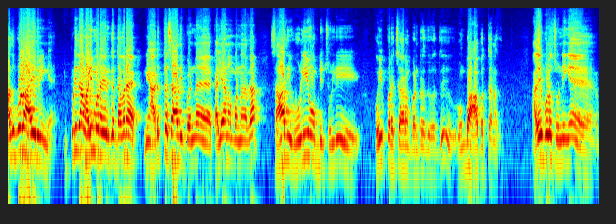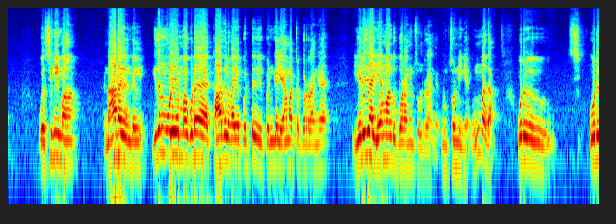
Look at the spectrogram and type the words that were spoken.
அது போல் ஆயிருவீங்க. இப்படிதான் வழிமுறை இருக்க தவிர நீ அடுத்த சாதி பெண்ணை கல்யாணம் பண்ணாதான் சாதி ஒளியும் அப்படின்னு சொல்லி பொய் பிரச்சாரம் பண்ணுறது வந்து ரொம்ப ஆபத்தானது. அதே போல் சொன்னீங்க ஒரு சினிமா நாடகங்கள். இதன் மூலியமா கூட காதல் வயப்பட்டு பெண்கள் ஏமாற்றப்படுறாங்க. எளிதா ஏமாந்து போறாங்கன்னு சொல்றாங்க. உம் சொன்னீங்க. உண்மைதான். ஒரு ஒரு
